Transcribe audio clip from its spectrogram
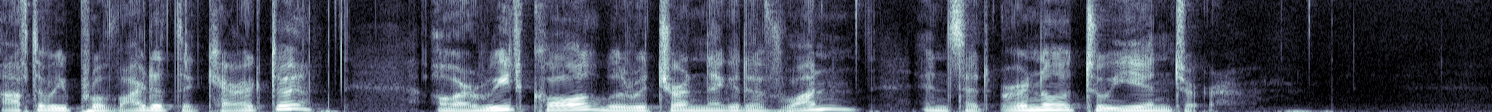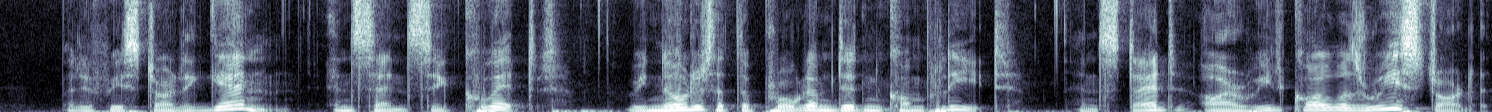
after we provided the character, our read call will return negative 1 and set errno to EINTR. But if we start again and send sigquit, we notice that the program didn't complete. Instead, our read call was restarted,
